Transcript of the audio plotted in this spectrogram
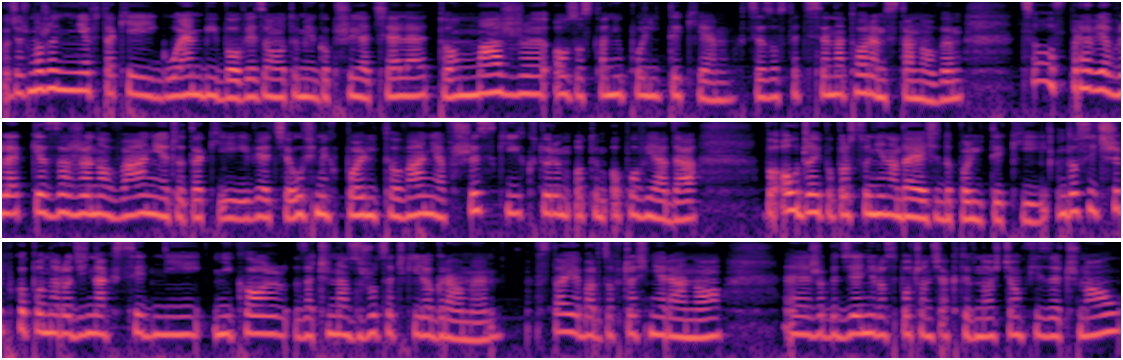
chociaż może nie w takiej głębi, bo wiedzą o tym jego przyjaciele, to marzy o zostaniu politykiem, chce zostać senatorem stanowym, co wprawia w lekkie zażenowanie, czy taki, wiecie, uśmiech politowania wszystkich, którym o tym opowiada bo OJ po prostu nie nadaje się do polityki. Dosyć szybko po narodzinach Sydney Nicole zaczyna zrzucać kilogramy. Wstaje bardzo wcześnie rano, e, żeby dzień rozpocząć aktywnością fizyczną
